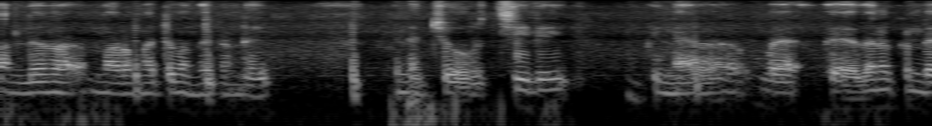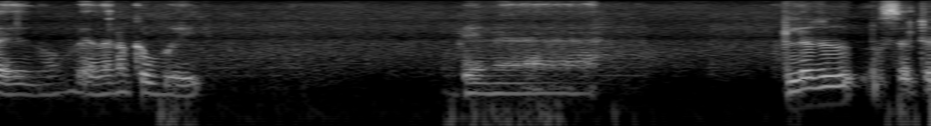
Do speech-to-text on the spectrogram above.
നല്ല നിറമാറ്റം വന്നിട്ടുണ്ട്. പിന്നെ ചൊറിച്ചിൽ പിന്നെ വേദനൊക്കെ ഉണ്ടായിരുന്നു. വേദനൊക്കെ പോയി. പിന്നെ നല്ലൊരു റിസൾട്ട്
